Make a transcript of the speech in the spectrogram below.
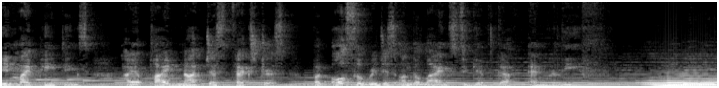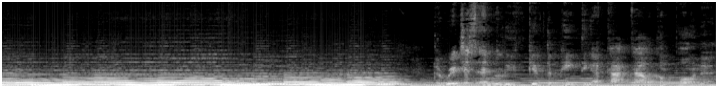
In my paintings, I applied not just textures, but also ridges on the lines to give depth and relief. The ridges and relief give the painting a tactile component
